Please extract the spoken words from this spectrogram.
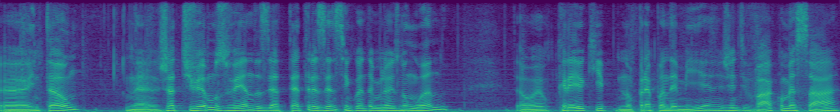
Uh, então, né, já tivemos vendas de até 350 milhões num ano, então eu creio que no pré-pandemia a gente vai começar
